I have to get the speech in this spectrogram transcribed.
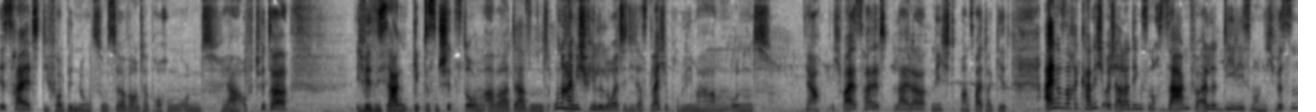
ist halt die Verbindung zum Server unterbrochen. Und ja, auf Twitter, ich will jetzt nicht sagen, gibt es einen Shitstorm, aber da sind unheimlich viele Leute, die das gleiche Problem haben. Und ja, ich weiß halt leider nicht, wann es weitergeht. Eine Sache kann ich euch allerdings noch sagen, für alle die, die es noch nicht wissen.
